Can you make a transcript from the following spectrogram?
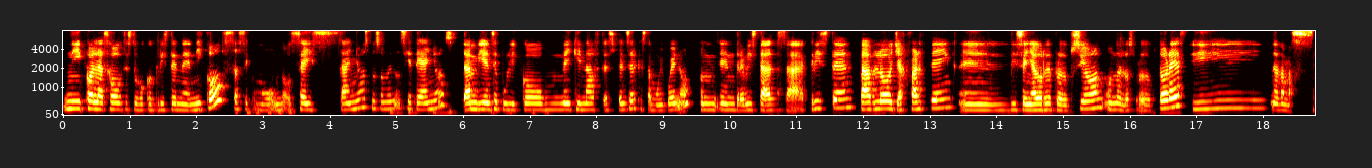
Nicholas Holt estuvo con Kristen Nichols hace como unos seis años, más o menos, siete años. También se publicó Making of the Spencer, que está muy bueno, con entrevistas a Kristen, Pablo Jaffarting, el diseñador de producción, uno de los productores, y nada más.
